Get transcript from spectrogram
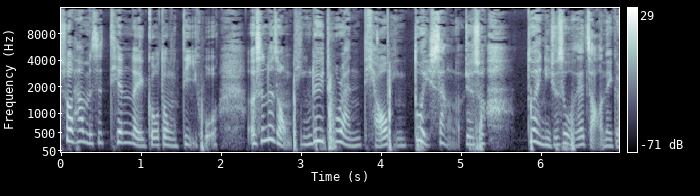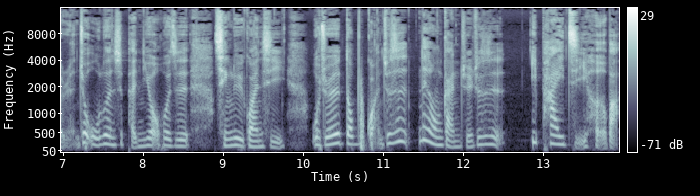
说他们是天雷勾动地火，而是那种频率突然调频对上了，就是说，对，你就是我在找那个人。就无论是朋友或者是情侣关系，我觉得都不管，就是那种感觉，就是。一拍即合吧，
